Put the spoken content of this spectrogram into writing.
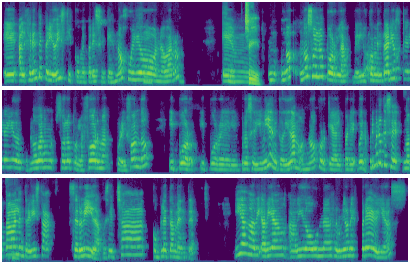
eh, al gerente periodístico, me parece que es, ¿no? Julio Navarro. Em, sí. No, no solo por los comentarios que he leído, no van solo por la forma, por el fondo y por, y por el procedimiento, digamos, ¿no? Porque, al bueno, primero que se notaba la entrevista servida, pues echada completamente y habían habido unas reuniones previas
